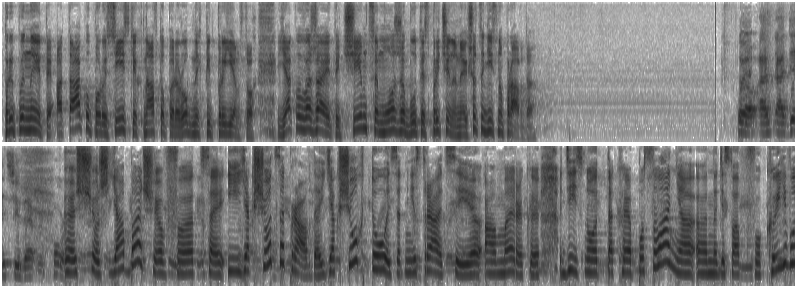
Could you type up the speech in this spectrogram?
припинити атаку по російських нафтопереробних підприємствах. Як ви вважаєте, чим це може бути спричинено, якщо це дійсно правда? Е, Що ж, я бачив е, це, і якщо це правда, якщо хтось з адміністрації Америки дійсно таке послання е, надіслав Києву,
